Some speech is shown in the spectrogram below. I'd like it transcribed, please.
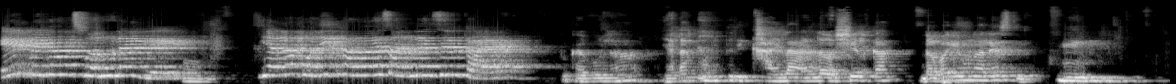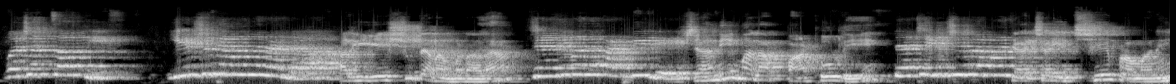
एकमेकांस म्हणू लागले. याला कोणी काय बोला याला कोणीतरी खायला आणलं असेल का? डबा घेऊन आले म्हणाला अरे येशू त्यांना म्हणाला ज्याने मला पाठविले त्याच्या इच्छेप्रमाणे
